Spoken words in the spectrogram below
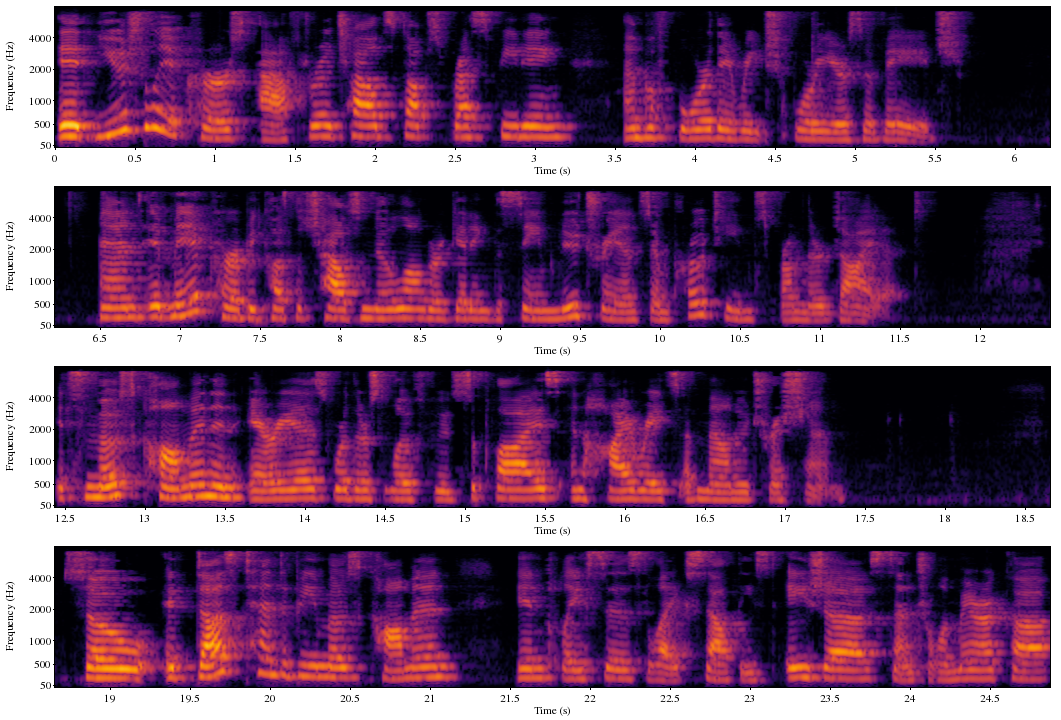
It usually occurs after a child stops breastfeeding and before they reach four years of age. And it may occur because the child's no longer getting the same nutrients and proteins from their diet. It's most common in areas where there's low food supplies and high rates of malnutrition. So it does tend to be most common in places like Southeast Asia, Central America,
